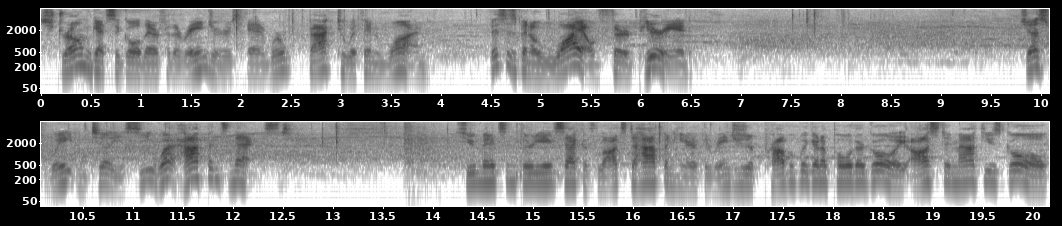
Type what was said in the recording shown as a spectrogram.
Strome gets a goal there for the Rangers, and we're back to within one. This has been a wild third period. Just wait until you see what happens next. 2 minutes and 38 seconds. Lots to happen here. The Rangers are probably going to pull their goalie. Auston Matthews' goal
